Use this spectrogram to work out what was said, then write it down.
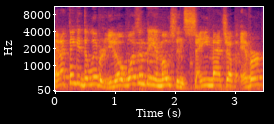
and I think it delivered. You know, it wasn't the most insane matchup ever,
